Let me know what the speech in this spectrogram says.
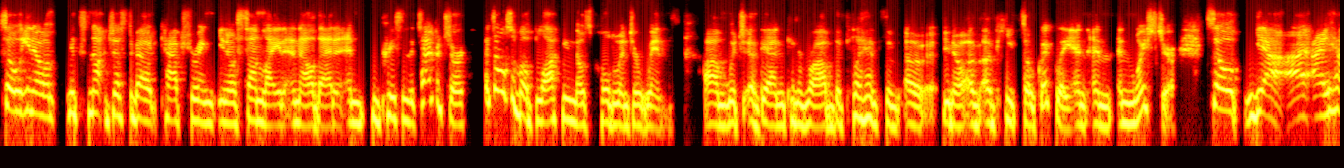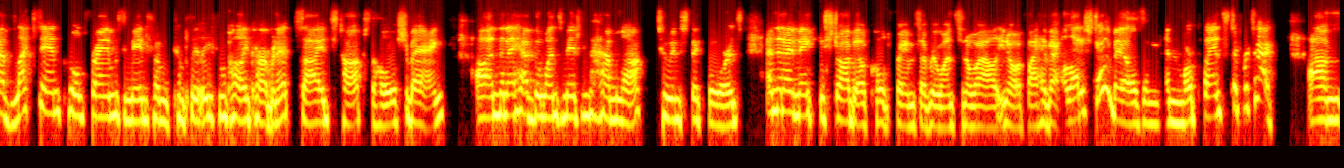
So you know, it's not just about capturing you know sunlight and all that and increasing the temperature. It's also about blocking those cold winter winds, um, which again can rob the plants of uh, you know of, of, heat so quickly and and, and moisture. So yeah, I, I have Lexan cold frames made from completely from polycarbonate, sides, tops, the whole shebang. Uh, and then I have the ones made from hemlock, two inch thick boards. And then I make the straw bale cold frames every once in a while. You know, if I have a lot of straw bales and, and more plants to protect. Um,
